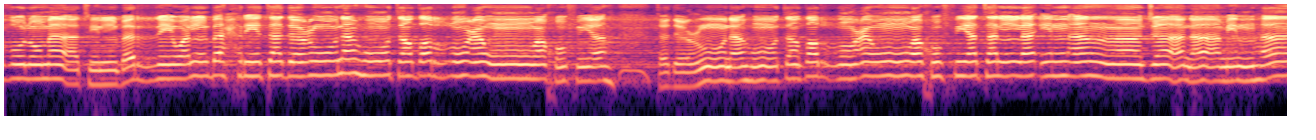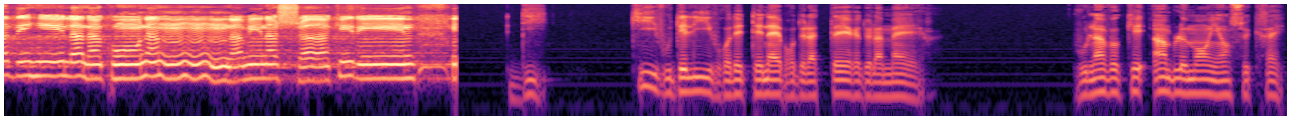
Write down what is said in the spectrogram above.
ظلمات البر والبحر تدعونه تضرعا وخفية تدعونه تضرعا وخفية لئن أنجانا من هذه لنكونن من الشاكرين Dis, qui vous délivre des ténèbres de la terre et de la mer Vous l'invoquez humblement et en secret.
